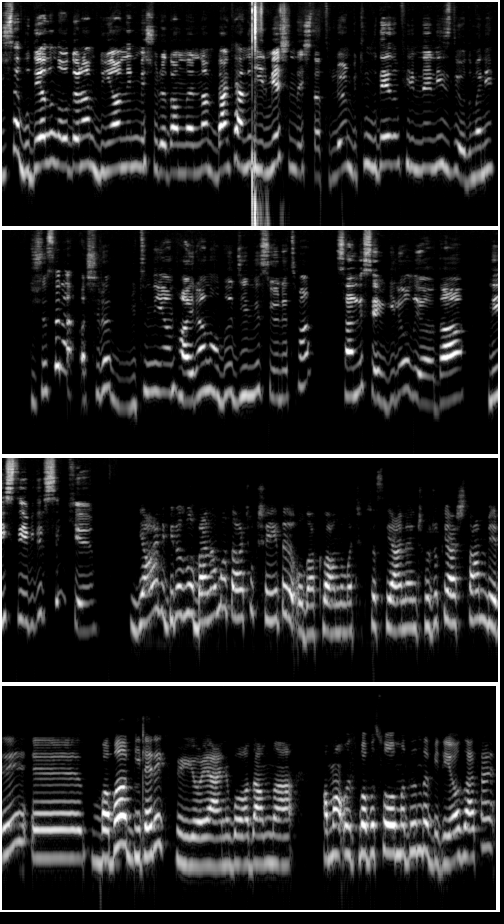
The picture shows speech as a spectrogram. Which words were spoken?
Düşünsene Woody Allen o dönem dünyanın en meşhur adamlarından. Ben kendim 20 yaşında işte hatırlıyorum. Bütün Woody Allen filmlerini izliyordum. Hani düşünsene aşırı bütün dünyanın hayran olduğu genius yönetmen senle sevgili oluyor. Daha ne isteyebilirsin ki? Yani biraz o ben ama daha çok şeye de odaklandım açıkçası. Yani hani çocuk yaştan beri e, baba bilerek büyüyor yani bu adamla. Ama öz babası olmadığını da biliyor. Zaten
